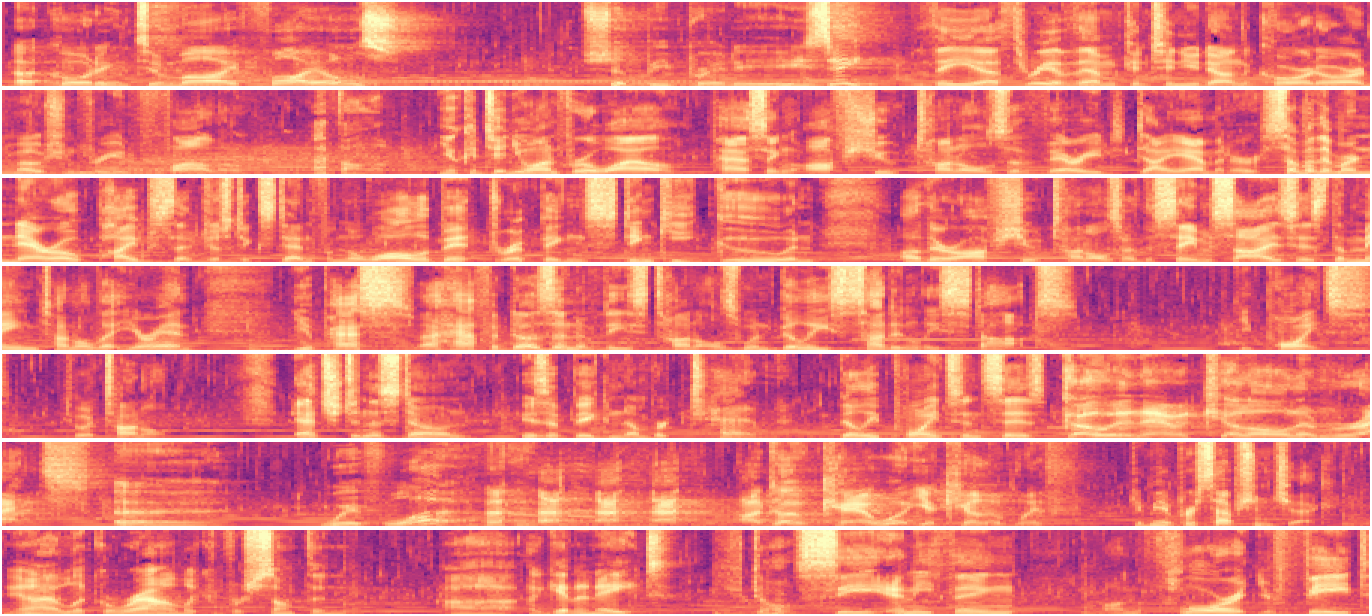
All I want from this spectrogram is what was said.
according to my files. Should be pretty easy. The uh, three of them continue down the corridor and motion for you to follow. I follow. You continue on for a while, passing offshoot tunnels of varied diameter. Some of them are narrow pipes that just extend from the wall a bit, dripping stinky goo, and other offshoot tunnels are the same size as the main tunnel that you're in. You pass a half a dozen of these tunnels when Billy suddenly stops. He points to a tunnel. Etched in the stone is a big number 10. Billy points and says, Go in there and kill all them rats. Uh, with what? I don't care what you kill him with. Give me a perception check. Yeah, I look around looking for something. Uh, I get an eight. You don't see anything on the floor at your feet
